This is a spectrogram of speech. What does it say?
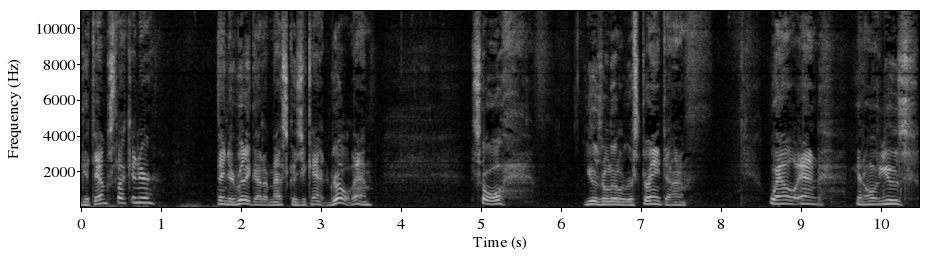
get them stuck in there, then you really got a mess because you can't drill them. So, use a little restraint on them. Well, and you know, use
